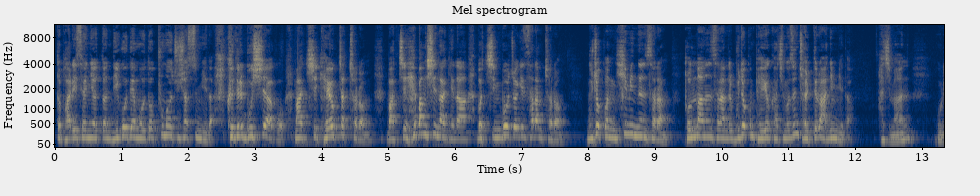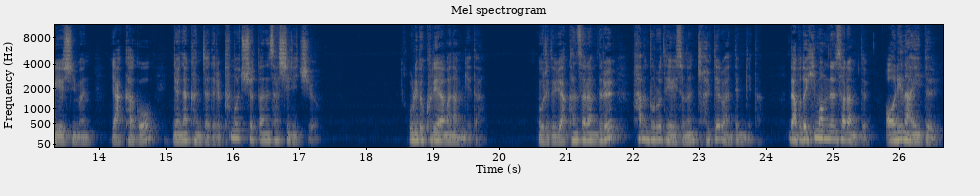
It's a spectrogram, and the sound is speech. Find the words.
또 바리새인이었던 니고데모도 품어 주셨습니다. 그들을 무시하고 마치 개혁자처럼 마치 해방신학이나 뭐 진보적인 사람처럼 무조건 힘 있는 사람, 돈 많은 사람들 무조건 배격하신 것은 절대로 아닙니다. 하지만 우리 예수님은 약하고 연약한 자들을 품어주셨다는 사실이지요. 우리도 그래야만 합니다. 우리도 약한 사람들을 함부로 대해서는 절대로 안 됩니다. 나보다 힘없는 사람들, 어린아이들,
